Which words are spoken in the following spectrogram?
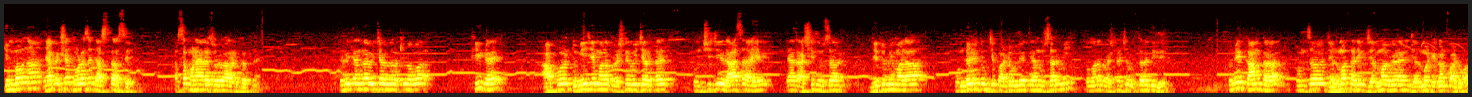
किंबहुना ह्यापेक्षा थोडासा जास्त असेल असं म्हणायला सुद्धा हरकत नाही. तर मी त्यांना विचारलं की बाबा ठीक आहे आपण तुम्ही जे मला प्रश्न विचारतायत तुमची जी रास आहे त्या राशीनुसार जे तुम्ही मला कुंडली तुमची पाठवली आहे त्यानुसार मी तुम्हाला प्रश्नाची उत्तरं दिली. तुम्ही एक काम करा तुमचं जन्मतारीख जन्मवेळ आणि जन्म ठिकाण पाठवा.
